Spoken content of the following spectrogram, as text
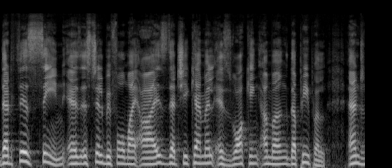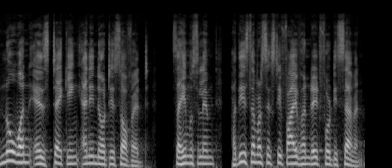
that this scene is still before my eyes that she camel is walking among the people and no one is taking any notice of it. Sahih Muslim, Hadith number 6547.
